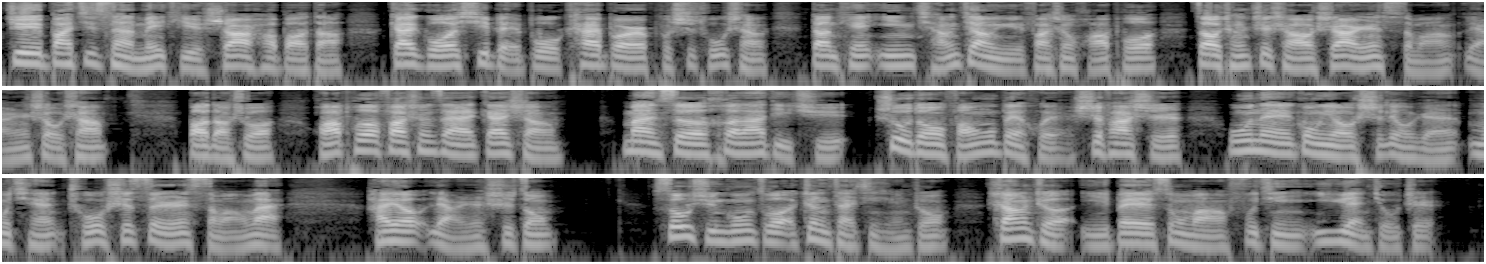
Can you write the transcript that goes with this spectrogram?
据巴基斯坦媒体十二号报道该国西北部开布尔普什图省当天因强降雨发生滑坡造成至少十二人死亡两人受伤。报道说滑坡发生在该省曼瑟赫拉地区数栋房屋被毁事发时屋内共有十六人目前除十四人死亡外还有两人失踪。搜寻工作正在进行中伤者已被送往附近医院救治。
